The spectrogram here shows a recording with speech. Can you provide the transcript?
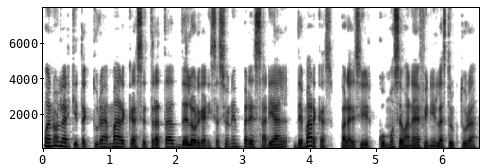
Bueno, la arquitectura de marca se trata de la organización empresarial de marcas, para decir cómo se van a definir la estructura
